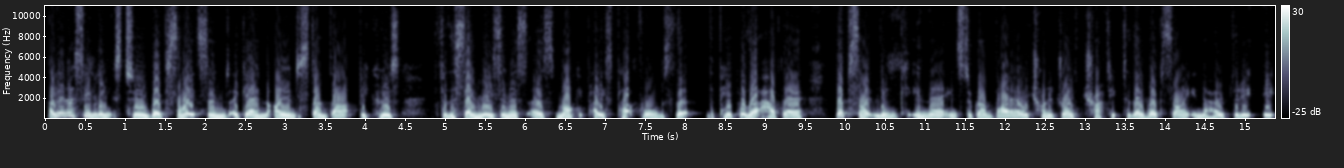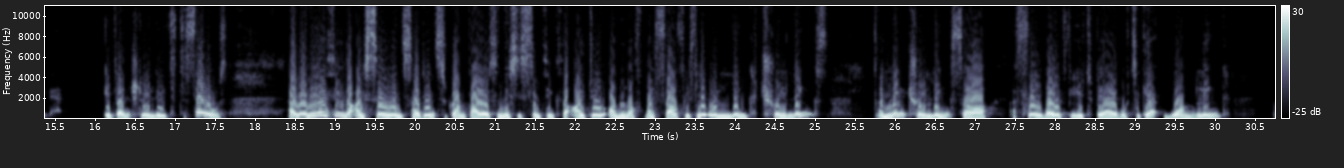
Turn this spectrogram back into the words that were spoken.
And then I see links to websites, and again, I understand that because for the same reason as, as marketplace platforms, that the people that have their website link in their Instagram bio are trying to drive traffic to their website in the hope that it, it eventually leads to sales. And then the other thing that I see inside Instagram bios, and this is something that I do on and off myself, is little Linktree links. And Linktree links are a free way for you to be able to get one link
